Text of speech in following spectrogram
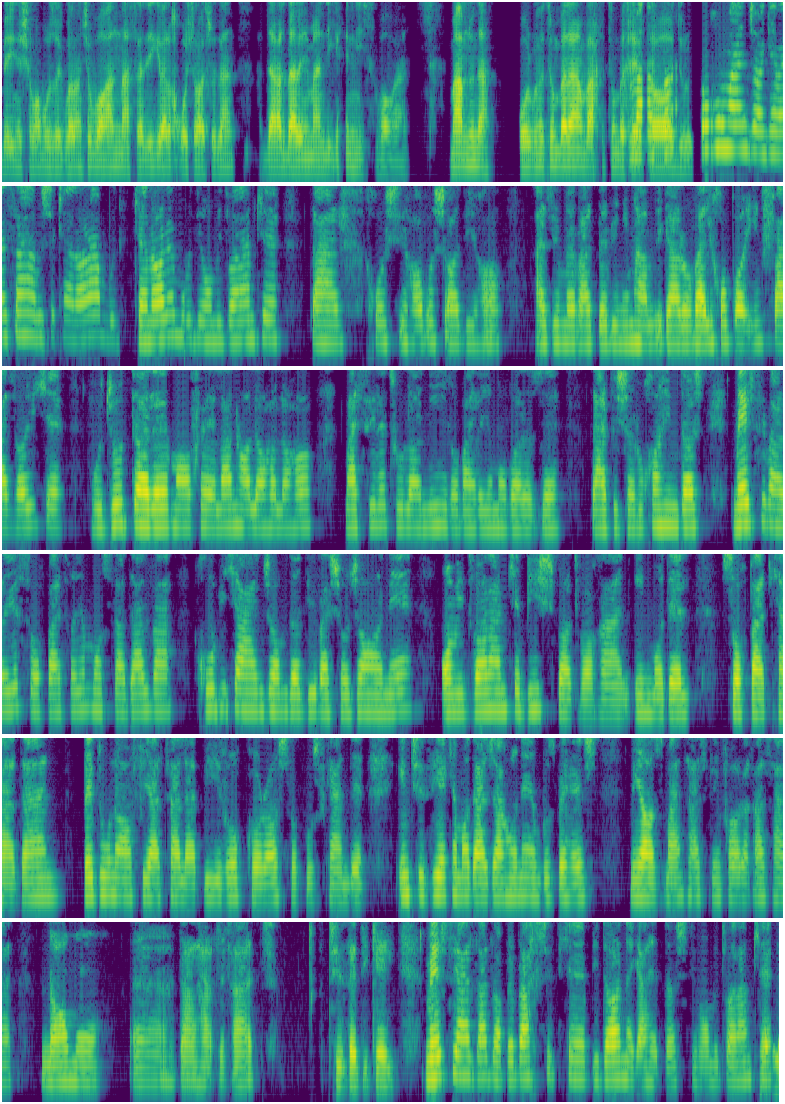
بین شما بزرگواران چون واقعا مسئله که برای خوشحال شدن حداقل برای من دیگه نیست واقعا. ممنونم. قربونتون برم. وقتتون بخیر. تا درود. هومن جان که مثل همیشه کنارم بود. کنارم بودی. امیدوارم که در خوشی ها و شادی ها از این به بعد ببینیم همدیگر رو. ولی خب با این فضایی که وجود داره. ما فعلا حالا حالاها مسیر طولانی رو برای مبارزه در پیش رو خواهیم داشت. مرسی برای صحبت های مستدل و خوبی که انجام دادی و شجاعانه. امیدوارم که بیش باد واقعا این مدل صحبت کردن بدون عافیت طلبی رک و راست و پوسکنده. این چیزیه که ما در جهان امروز بهش نیازمند هستیم. فارغ از هر نام و اه، در حقیقت چیز دیگه ای مرسی ازت و ببخشید که بیدار نگهت داشتیم. امیدوارم که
